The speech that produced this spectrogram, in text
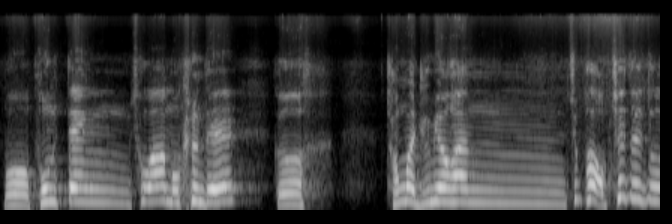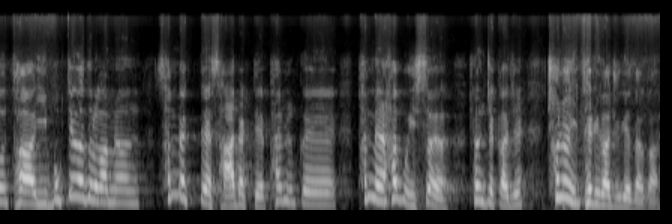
뭐 봄땡 소화 뭐 그런데 그 정말 유명한 슈퍼 업체들도 다 이 목대가 들어가면 300대, 400대 판매, 판매를 하고 있어요. 현재까지 천연 이태리 가죽에다가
